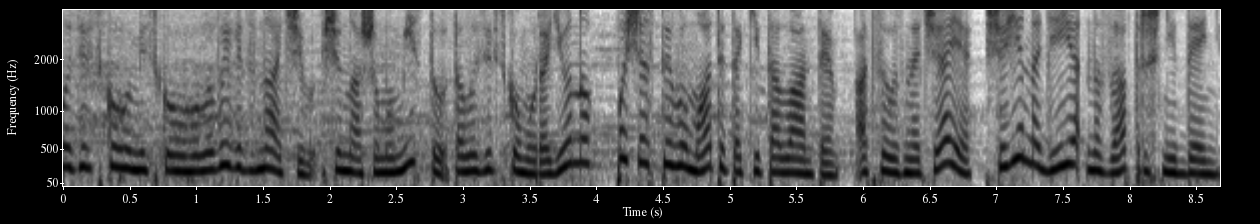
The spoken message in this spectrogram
Лозівського міського голови відзначив, що нашому місту та Лозівському району пощастило мати такі таланти. А це означає, що є надія на завтрашній день.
